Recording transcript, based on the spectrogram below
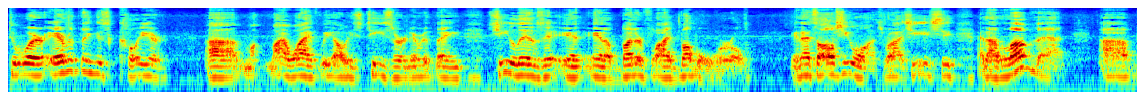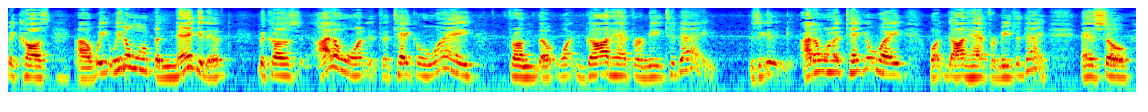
To where everything is clear. Uh, my, my, wife, we always tease her and everything. She lives in, in, a butterfly bubble world, and that's all she wants, right? She, she, and I love that uh, because uh, we, we don't want the negative because I don't want it to take away from the, what God had for me today. I don't want to take away what God had for me today. And so,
